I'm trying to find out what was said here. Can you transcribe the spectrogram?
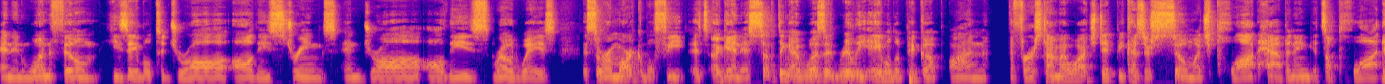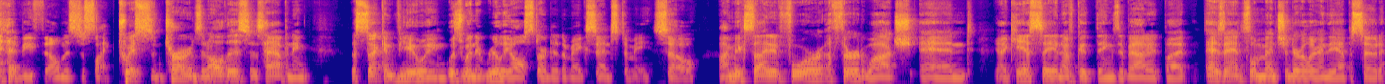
And in one film, he's able to draw all these strings and draw all these roadways. It's a remarkable feat. It's again, it's something I wasn't really able to pick up on the first time I watched it because there's so much plot happening. It's a plot heavy film. It's just like twists and turns and all this is happening. The second viewing was when it really all started to make sense to me. So I'm excited for a third watch and I can't say enough good things about it. But as Anselm mentioned earlier in the episode,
